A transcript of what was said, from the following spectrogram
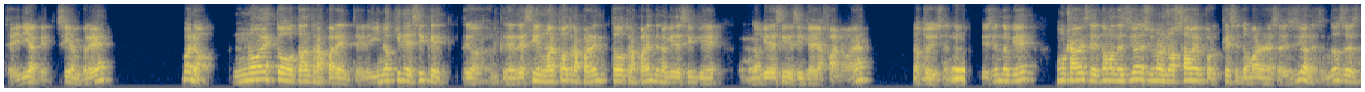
te diría que siempre, bueno, no es todo tan transparente. Y no quiere decir que, digo, decir no es todo transparente, todo transparente no quiere decir que no quiere decir, decir que hay afano, ¿eh? No estoy diciendo. Estoy diciendo que muchas veces se toman decisiones y uno no sabe por qué se tomaron esas decisiones. Entonces,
